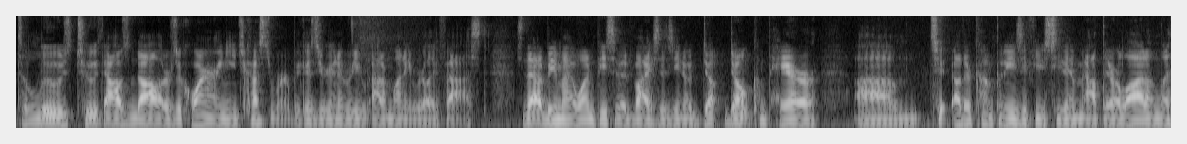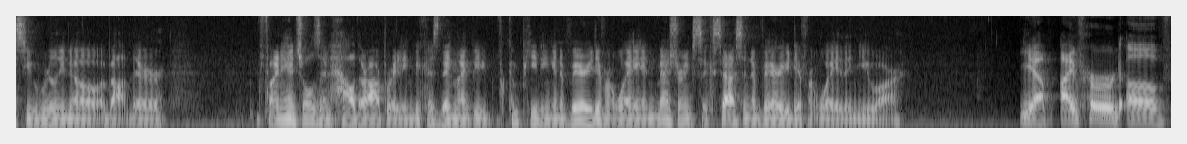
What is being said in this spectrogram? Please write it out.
to lose $2,000 acquiring each customer because you're going to be out of money really fast. So that would be my one piece of advice is, you know, don't, don't compare um, to other companies if you see them out there a lot unless you really know about their financials and how they're operating because they might be competing in a very different way and measuring success in a very different way than you are. Yeah, I've heard of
